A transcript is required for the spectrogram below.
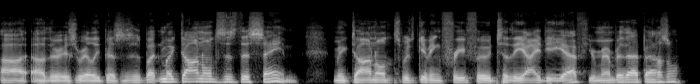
uh, other Israeli businesses. But McDonald's is the same. McDonald's was giving free food to the IDF. You remember that, Basil?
